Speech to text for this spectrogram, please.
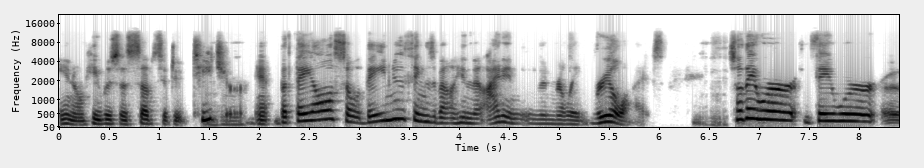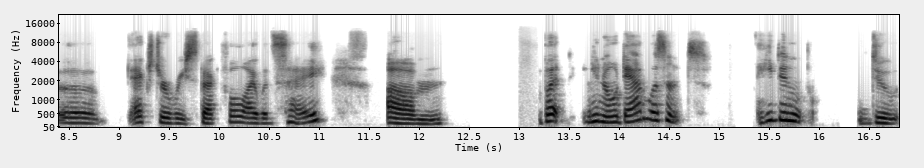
you know, he was a substitute teacher. Mm-hmm. And, but they also, they knew things about him that I didn't even really realize. Mm-hmm. So they were, they were uh, extra respectful, I would say. Um, but you know, dad wasn't, he didn't do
